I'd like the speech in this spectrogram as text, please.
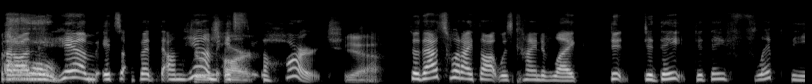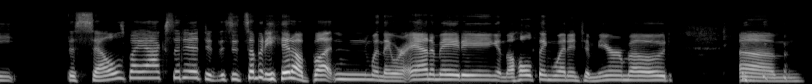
but Oh! on him it's but on him it's the heart Yeah. So that's what i thought was kind of like did did they did they flip the the cells by accident did, did somebody hit a button when they were animating and the whole thing went into mirror mode um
